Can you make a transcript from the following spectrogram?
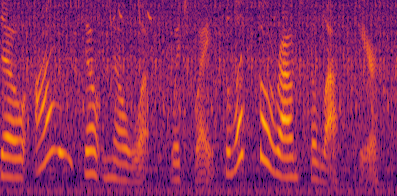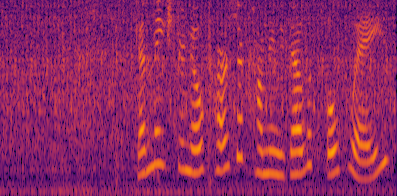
So I don't know what which way. So let's go around to the left here. Gotta make sure no cars are coming. We gotta look both ways.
